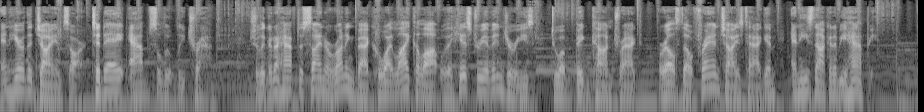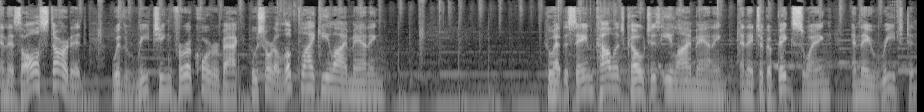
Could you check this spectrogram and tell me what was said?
And here the Giants are. Today, absolutely trapped. So they're going to have to sign a running back who I like a lot with a history of injuries to a big contract, or else they'll franchise tag him and he's not going to be happy. And this all started with reaching for a quarterback who sort of looked like Eli Manning, who had the same college coach as Eli Manning, and they took a big swing and they reached, and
